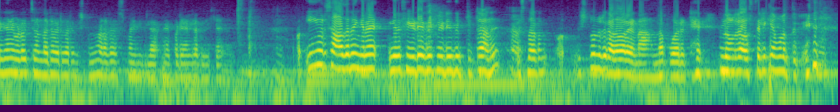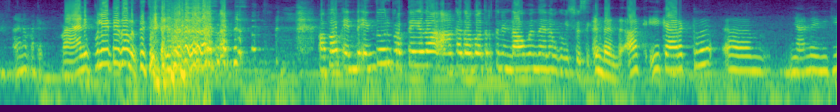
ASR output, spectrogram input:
ഞാൻ ഇവിടെ വെച്ച് കണ്ടാലും അവർ പറയും വിഷ്ണു വളരെ വിഷമമായിരിക്കില്ല മേപ്പടിയാനിൽ ലഭിക്കാൻ അപ്പൊ ഈ ഒരു സാധനം ഇങ്ങനെ ഇങ്ങനെ ഫീഡ് ചെയ്ത് ഫീഡ് ചെയ്ത് ഇട്ടിട്ടാണ് വിഷ്ണുവേട്ടൻ വിഷ്ണുവിന്റെ ഒരു കഥ പറയണ "ആ, എന്നാ പോരട്ടെ എന്നുള്ളൊരു അവസ്ഥയിലേക്ക് നമ്മൾ എത്തില്ലേ. അങ്ങനെ മറ്റേ മാനിപ്പുലേറ്റ് ചെയ്താണ് എത്തിച്ചത്. അപ്പം എന്ത് എന്തോ ഒരു പ്രത്യേകത ആ കഥാപാത്രത്തിന് ഉണ്ടാവുമെന്ന് തന്നെ നമുക്ക് വിശ്വസിക്കാം. ഉണ്ട് ഉണ്ട്. ആ ഈ ക്യാരക്ടർ ഞാൻ എനിക്ക്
